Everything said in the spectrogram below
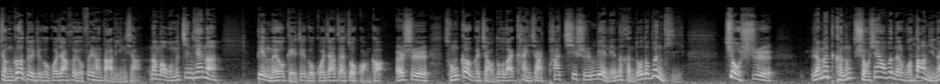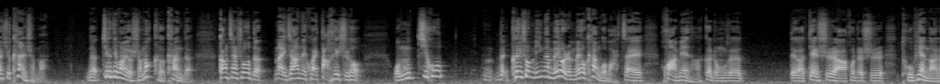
整个对这个国家会有非常大的影响。那么我们今天呢，并没有给这个国家在做广告，而是从各个角度来看一下，它其实面临的很多的问题，就是人们可能首先要问的：我到你那儿去看什么？那这个地方有什么可看的？刚才说的卖家那块大黑石头，我们几乎没可以说应该没有人没有看过吧？在画面啊，各种的这个电视啊，或者是图片呐，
